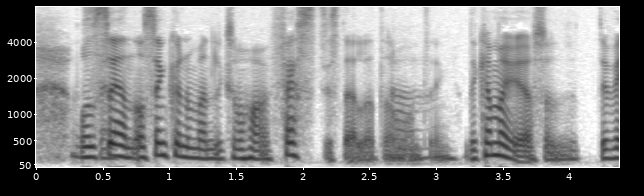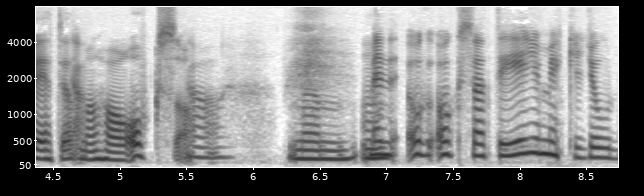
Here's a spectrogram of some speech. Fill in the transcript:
Och sen- och sen kunde man liksom ha en fest istället. Eller Ja. någonting. Det kan man ju, alltså, det vet jag att Ja. man har också. Ja. Men, mm. Men också att det är ju mycket jord,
